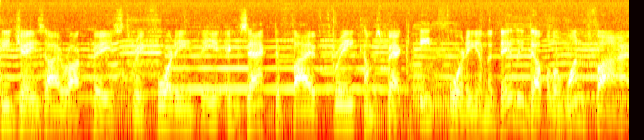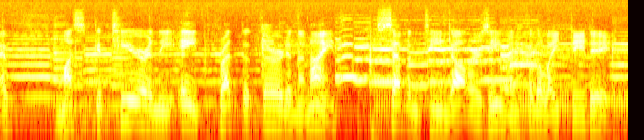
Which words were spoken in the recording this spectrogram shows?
PJ's IROC pays 340. The exacta 5-3 comes back 840 and the daily double of 1-5. Musketeer in the eighth, Brett the third in the ninth. $17 even for the late DD.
